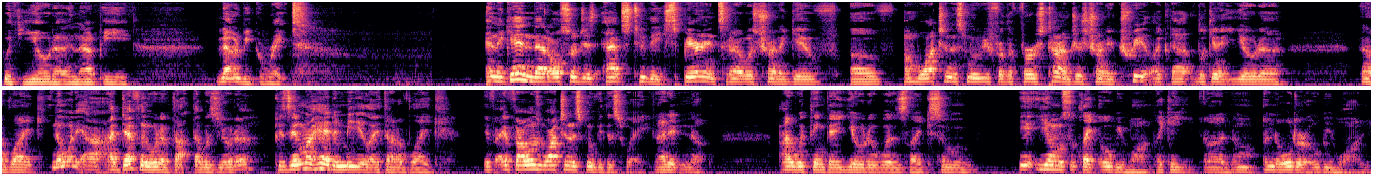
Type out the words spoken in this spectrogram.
with Yoda, and that'd be that would be great and again, that also just adds to the experience that I was trying to give of I'm watching this movie for the first time, just trying to treat it like that, looking at Yoda, and I'm like, you know what? I definitely wouldn't have thought that was Yoda, because in my head immediately I thought of like, if if I was watching this movie this way and I didn't know, I would think that Yoda was like some, he almost looked like Obi Wan, like a an, um, an older Obi Wan,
